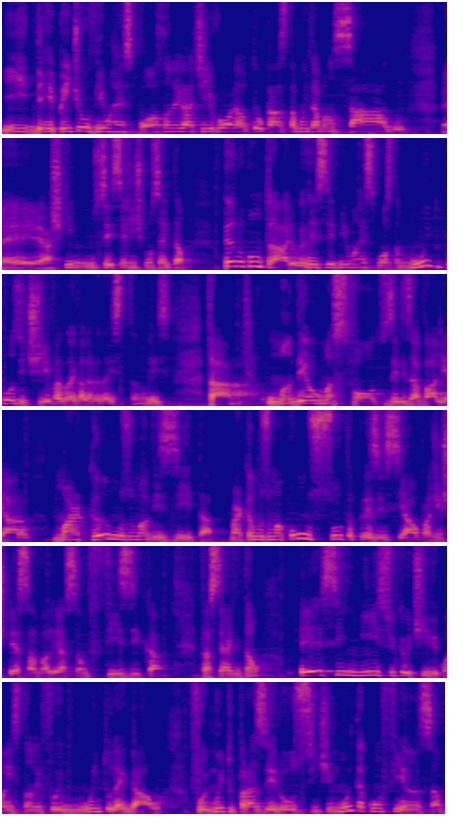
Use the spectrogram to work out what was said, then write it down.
E de repente eu vi uma resposta negativa: olha, o teu caso está muito avançado, é, acho que não sei se a gente consegue tal. Pelo contrário, eu recebi uma resposta muito positiva da galera da Stanleys, tá? Mandei algumas fotos, eles avaliaram, marcamos uma visita, marcamos uma consulta presencial para a gente ter essa avaliação física, tá certo? Então, esse início que eu tive com a Stanley foi muito legal, foi muito prazeroso, senti muita confiança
